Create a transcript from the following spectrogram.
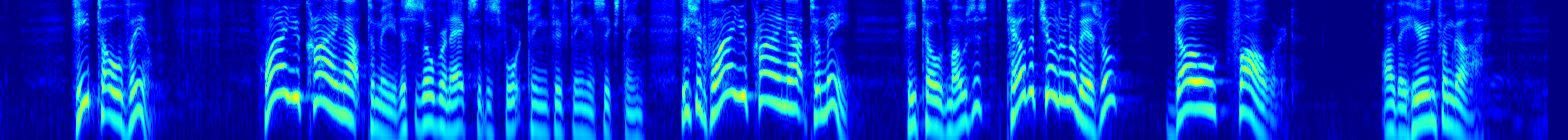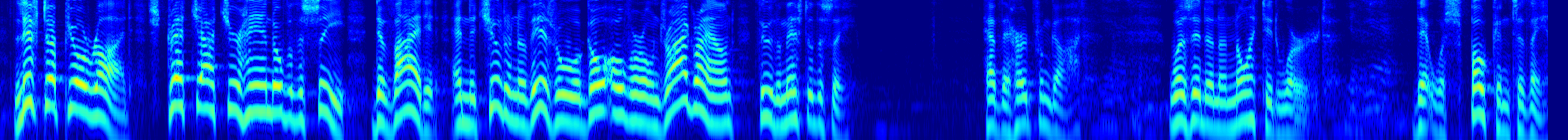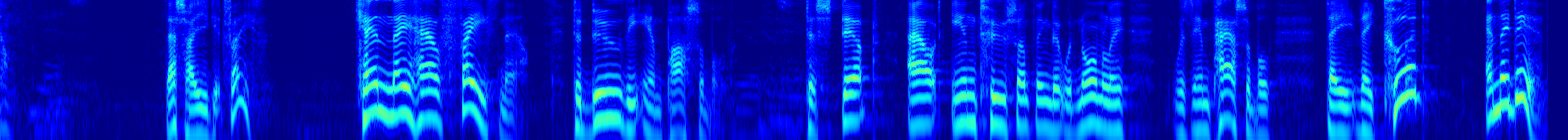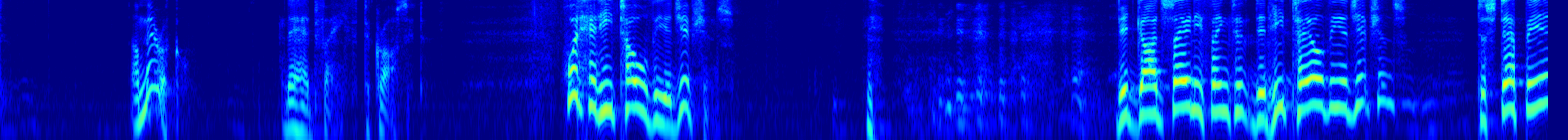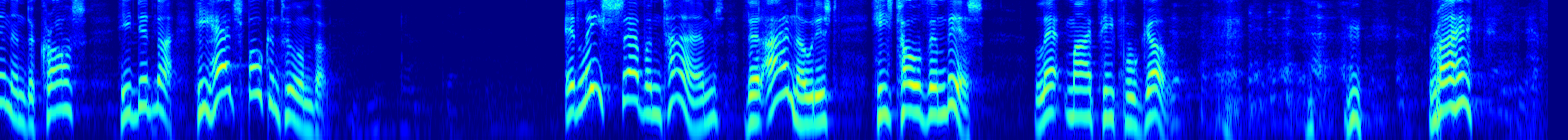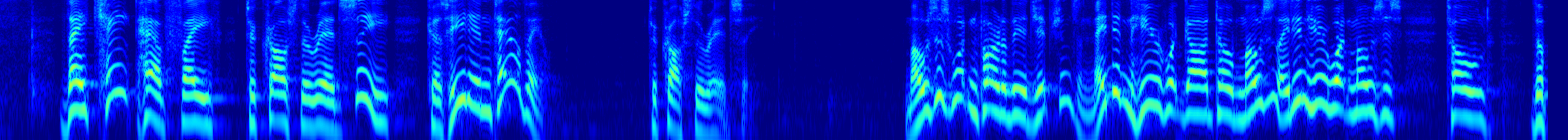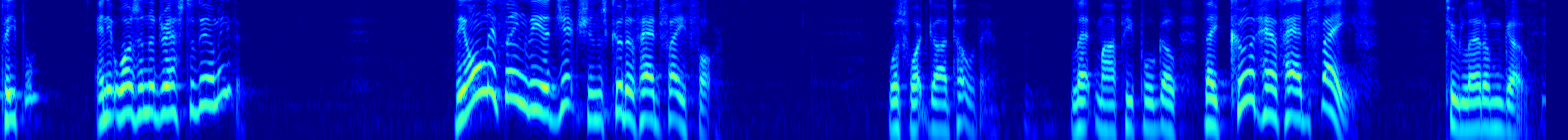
He told them, why are you crying out to me? This is over in Exodus 14, 15, and 16. He said, Why are you crying out to me? He told Moses, Tell the children of Israel, go forward. Are they hearing from God? Lift up your rod, stretch out your hand over the sea, divide it, and the children of Israel will go over on dry ground through the midst of the sea. Have they heard from God? Was it an anointed word that was spoken to them? That's how you get faith. Can they have faith now to do the impossible? To step out into something that would normally was impassable. They, they could and they did. A miracle. They had faith to cross it. What had he told the Egyptians? did God say anything to did he tell the Egyptians? to step in and to cross. He did not. He had spoken to them, though. At least seven times that I noticed, he told them this let my people go. right? They can't have faith to cross the Red Sea because he didn't tell them to cross the Red Sea. Moses wasn't part of the Egyptians, and they didn't hear what God told Moses. They didn't hear what Moses told the people, and it wasn't addressed to them either. The only thing the Egyptians could have had faith for was what God told them let my people go. They could have had faith to let them go.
